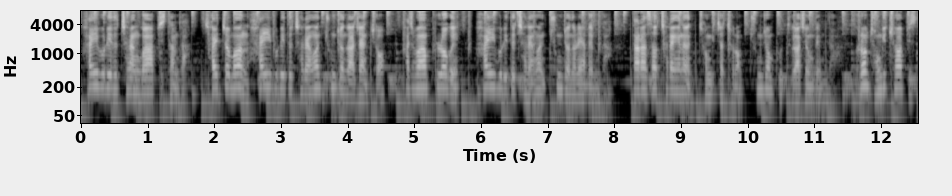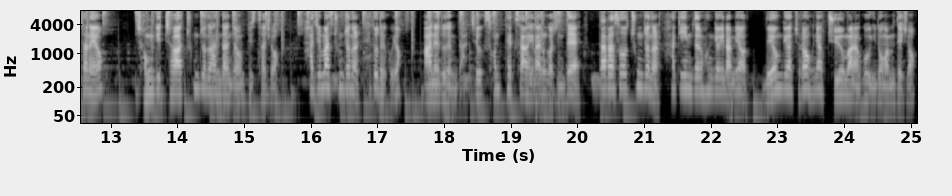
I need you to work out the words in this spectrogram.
하이브리드 차량과 비슷합니다. 차이점은 하이브리드 차량은 충전을 하지 않죠. 하지만 플러그인 하이브리드 차량은 충전을 해야 됩니다. 따라서 차량에는 전기차처럼 충전 포트가 제공됩니다. 그럼 전기차와 비슷하네요. 전기차와 충전을 한다는 점은 비슷하죠. 하지만 충전을 해도 되고요. 안 해도 됩니다. 즉 선택사항이라는 것인데 따라서 충전을 하기 힘든 환경이라면 내연기관처럼 그냥 주유만 하고 이동하면 되죠.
